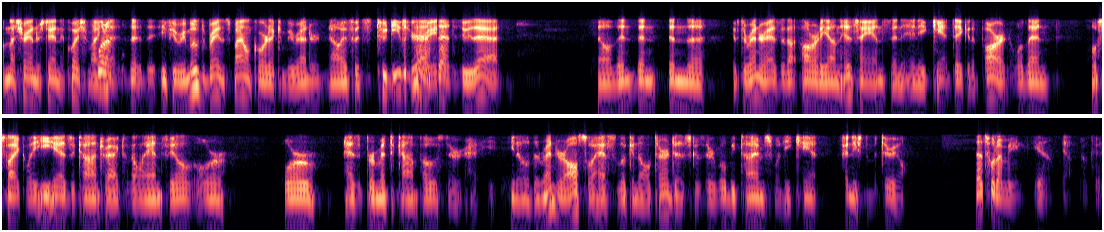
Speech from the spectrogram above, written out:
I'm not sure I understand the question, Mike. The, the, if you remove the brain and spinal cord, it can be rendered. Now, if it's too deteriorated to do that, no, then, then, then the, if the renderer has it already on his hands and, and he can't take it apart, well then, most likely he has a contract with a landfill or, or has a permit to compost or, you know, the renderer also has to look into alternatives because there will be times when he can't finish the material. That's what I mean, yeah. Yeah. Okay,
